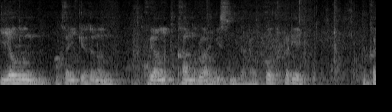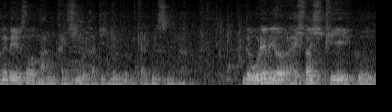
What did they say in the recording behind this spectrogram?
이영훈 목사님께서는 고향이 북한으로 알고 있습니다. 그리고 특별히 북한에 대해서 많은 관심을 가지는 이렇게 알고 있습니다. 근데 올해는 여- 아시다시피 그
